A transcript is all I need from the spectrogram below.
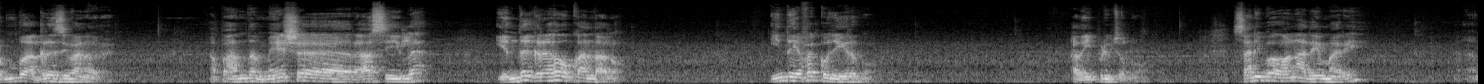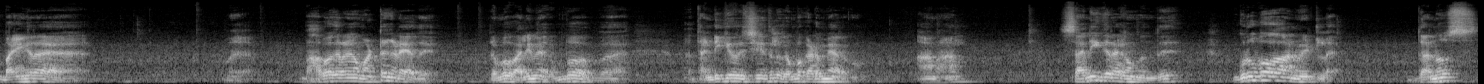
ரொம்ப அக்ரஸிவானவர் அப்போ அந்த மேஷ ராசியில் எந்த கிரகம் உட்கார்ந்தாலும் இந்த எஃபெக்ட் கொஞ்சம் இருக்கும். அதை இப்படி சொல்லுவோம். சனி பகவான் அதே மாதிரி பயங்கர வ- பாவகிரகம் மட்டும் கிடையாது. ரொம்ப வலிமை ரொம்ப தண்டிக்கிற விஷயத்தில் ரொம்ப கடுமையாக இருக்கும். ஆனால் சனி கிரகம் வந்து குரு பகவான் வீட்டில் தனுஷ்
